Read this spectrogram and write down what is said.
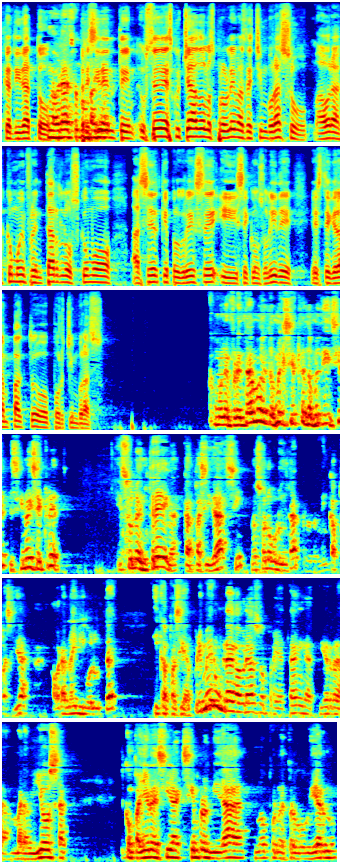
candidato. Presidente, usted ha escuchado los problemas de Chimborazo. Ahora, ¿cómo enfrentarlos? ¿Cómo hacer que progrese y se consolide este gran pacto por Chimborazo? Como lo enfrentamos en 2007 2017, si no hay secreto. Eso lo entrega, capacidad, sí, no solo voluntad, pero también capacidad. Ahora no hay ni voluntad y capacidad. Primero, un gran abrazo a Payatanga, tierra maravillosa. El compañero decía, siempre olvidada, ¿no? Por nuestro gobierno,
